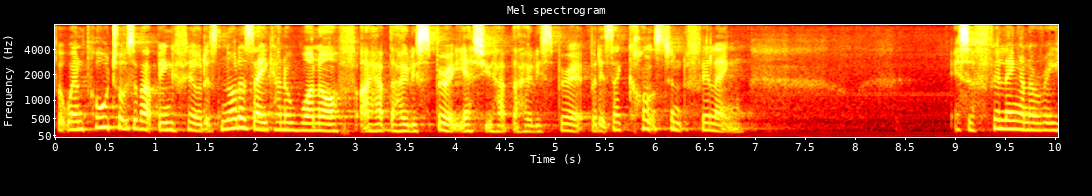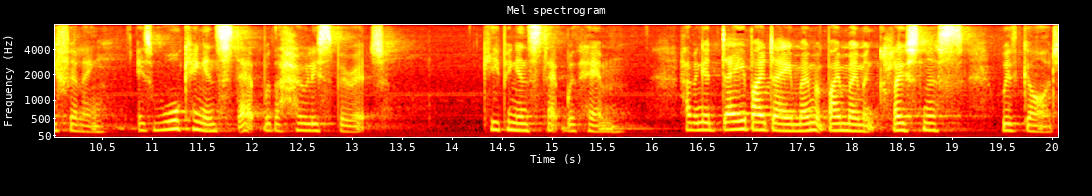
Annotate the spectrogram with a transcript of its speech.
But when Paul talks about being filled, it's not as a kind of one off, I have the Holy Spirit. Yes, you have the Holy Spirit, but it's a constant filling. It's a filling and a refilling. It's walking in step with the Holy Spirit, keeping in step with Him, having a day by day, moment by moment closeness with God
